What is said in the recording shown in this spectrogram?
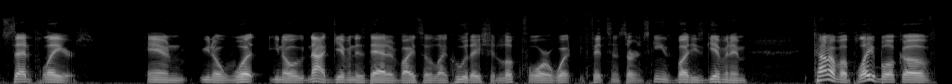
said players. And, you know, what, you know, not giving his dad advice of like who they should look for, what fits in certain schemes, but he's giving him kind of a playbook of,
